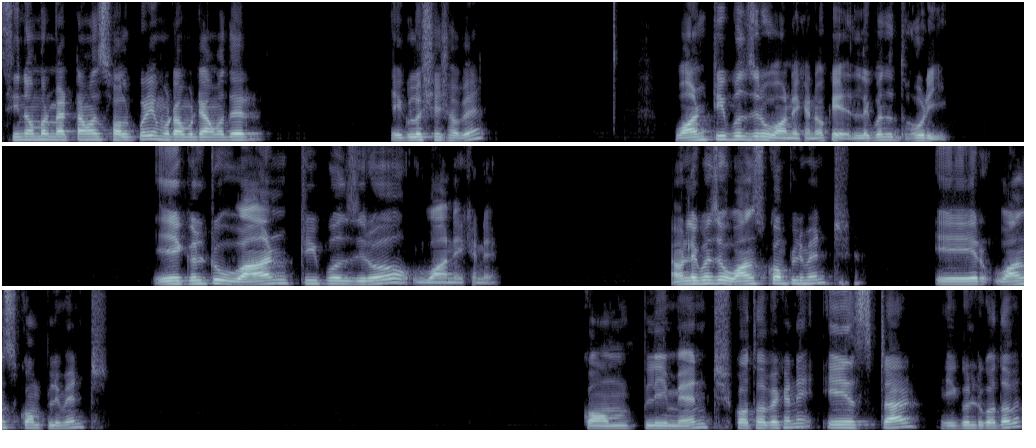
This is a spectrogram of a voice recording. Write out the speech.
সি নম্বর ম্যাটটা আমরা সলভ করি, মোটামুটি আমাদের এগুলো শেষ হবে। ওয়ান ট্রিপল জিরো ওয়ান এখানে ওকে লিখবেন যে ধরি। A equal to one triple zero one এখানে। এখন লিখবেন যে ওয়ান্স কমপ্লিমেন্ট এর ওয়ান্স কমপ্লিমেন্ট কমপ্লিমেন্ট কত হবে এখানে? এ স্টার ইকুয়াল টু কত হবে?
